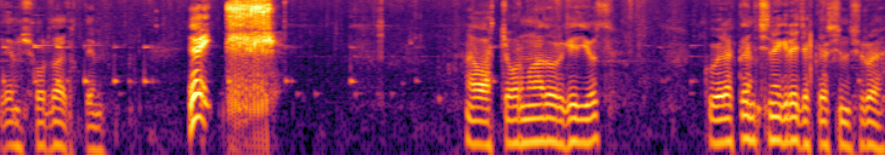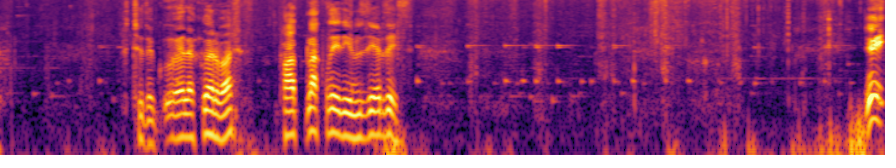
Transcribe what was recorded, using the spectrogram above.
Demin şuradaydık demin. Hey! Yavaşça ormana doğru gidiyoruz. Göğeleklerin içine girecekler şimdi şuraya. İçeride göğelekler var. Patlaklı dediğimiz yerdeyiz. Hey!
